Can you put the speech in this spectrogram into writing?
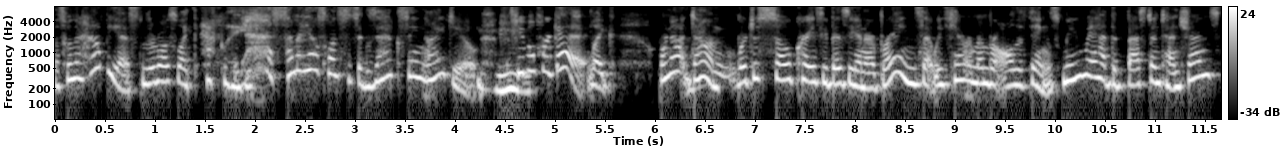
That's when they're happiest. and They're most like, exactly. yes, somebody else wants this exact thing I do. Mm-hmm. People forget, like, we're not dumb. We're just so crazy busy in our brains that we can't remember all the things. We may have the best intentions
